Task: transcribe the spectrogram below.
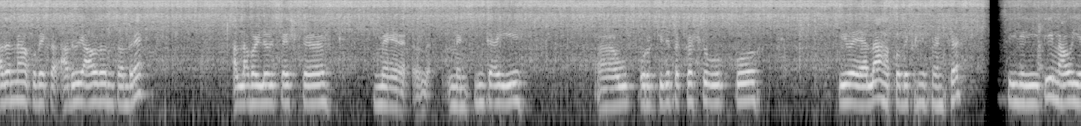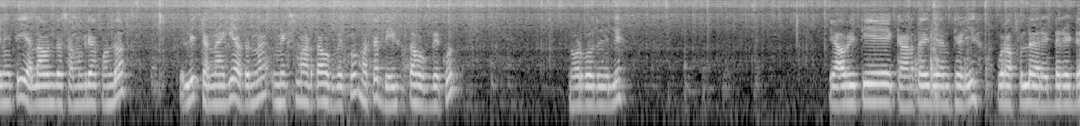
ಅದನ್ನು ಹಾಕೋಬೇಕು. ಅದು ಯಾವುದು ಅಂತಂದರೆ ಅಲ್ಲ ಬೆಳ್ಳುಳ್ಳಿ ಪೇಸ್ಟ್, ಮೆ, ಮೆಣಸಿನ್ಕಾಯಿ ಉಪ್ಪು ರುಚಿಗೆ ತಕ್ಕಷ್ಟು ಉಪ್ಪು ಇವೆಲ್ಲ ಹಾಕೋಬೇಕು ರೀ ಫ್ರೆಂಡ್ಸ್ ಈ ರೀತಿ ನಾವು ಏನೈತಿ ಎಲ್ಲ ಒಂದು ಸಾಮಗ್ರಿ ಹಾಕ್ಕೊಂಡು ಇಲ್ಲಿ ಚೆನ್ನಾಗಿ ಅದನ್ನು ಮಿಕ್ಸ್ ಮಾಡ್ತಾ ಹೋಗಬೇಕು ಮತ್ತು ಬೇಯಿಸ್ತಾ ಹೋಗಬೇಕು. ನೋಡ್ಬೋದು ಇಲ್ಲಿ. ಯಾವ ರೀತಿ ಕಾಣ್ತಾ ಇದೆ ಅಂಥೇಳಿ ಪೂರ ಫುಲ್ ರೆಡ್ ರೆಡ್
